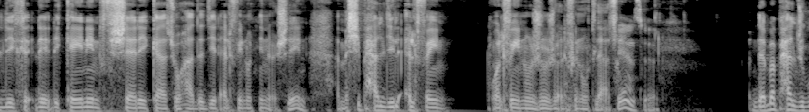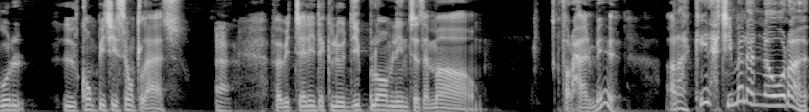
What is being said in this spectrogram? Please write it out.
اللي كاينين في الشركات وهذا ديال 2022 ماشي بحال ديال 2000 و2002 و2003 bien sûr دابا بحال تقول ال compétition طلعت آه. فبالتالي داك le diplôme اللي انت زعما فرحان به. راه كاين احتمال أنه راه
